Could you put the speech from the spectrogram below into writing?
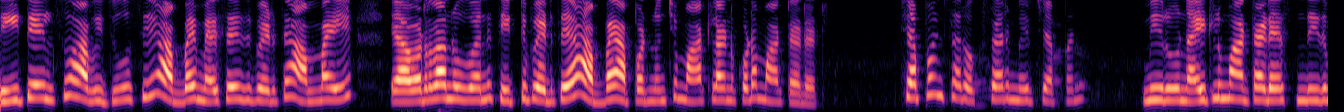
డీటెయిల్స్ అవి చూసి అబ్బాయి మెసేజ్ పెడితే అమ్మాయి ఎవర్రా నువ్వని తిట్టి పెడితే అబ్బాయి అప్పటి నుంచి మాట్లాడిన కూడా మాట్లాడట్లేదు చెప్పండి సార్ ఒకసారి మీరు చెప్పండి. మీరు నైట్లు మాట్లాడేస్తుంది ఇది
